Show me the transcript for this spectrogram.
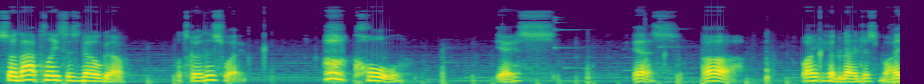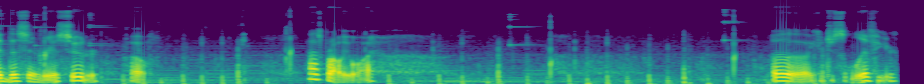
so that place is no-go. Let's go this way. Oh, coal. Yes. Yes. Uh, why couldn't I just mine this area sooner? Oh. That's probably why. Uh, I could just live here.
